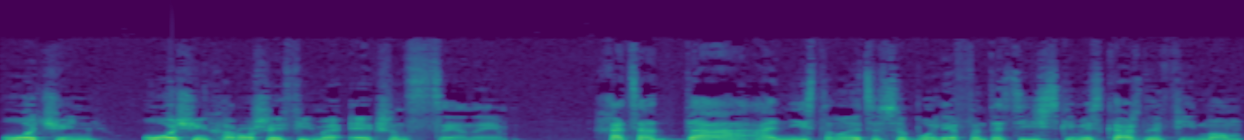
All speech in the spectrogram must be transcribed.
очень-очень хорошие фильмы экшн-сцены. Хотя да, они становятся все более фантастическими с каждым фильмом,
